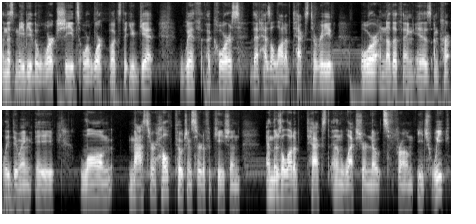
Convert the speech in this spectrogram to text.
And this may be the worksheets or workbooks that you get with a course that has a lot of text to read. Or another thing is I'm currently doing a long master health coaching certification and there's a lot of text and lecture notes from each week.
